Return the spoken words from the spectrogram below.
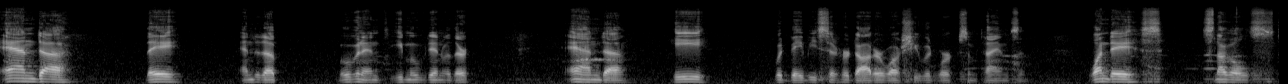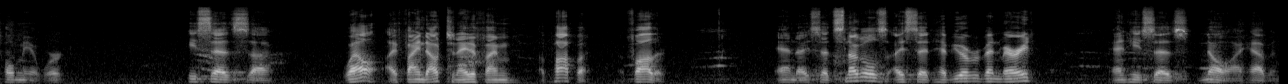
and uh, they ended up moving in. He moved in with her, and uh, he would babysit her daughter while she would work sometimes. And one day, Snuggles told me at work he says, uh, Well, I find out tonight if I'm a papa, a father. And I said, Snuggles, I said, Have you ever been married? And he says, No, I haven't.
